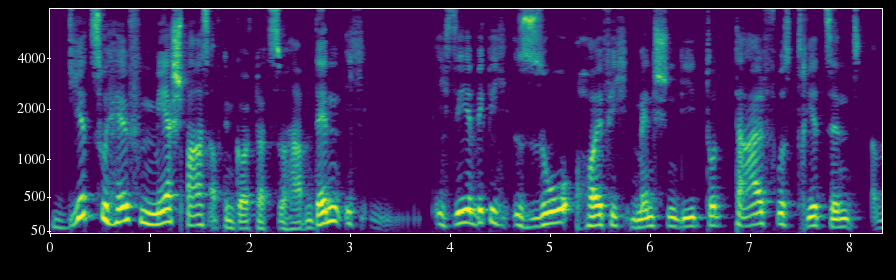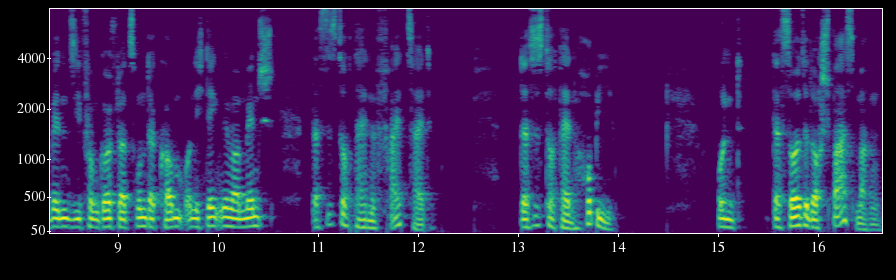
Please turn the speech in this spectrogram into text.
dir zu helfen, mehr Spaß auf dem Golfplatz zu haben. Denn ich, ich sehe wirklich so häufig Menschen, die total frustriert sind, wenn sie vom Golfplatz runterkommen. Und ich denke mir immer, Mensch, das ist doch deine Freizeit. Das ist doch dein Hobby. Und das sollte doch Spaß machen.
